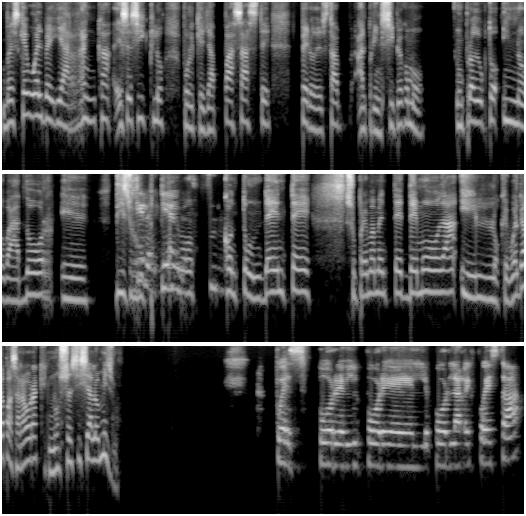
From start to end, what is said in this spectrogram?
ves que vuelve y arranca ese ciclo porque ya pasaste, pero está al principio como un producto innovador, eh, disruptivo, contundente, supremamente de moda y lo que vuelve a pasar ahora que no sé si sea lo mismo. Pues por el, por el, por la respuesta,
